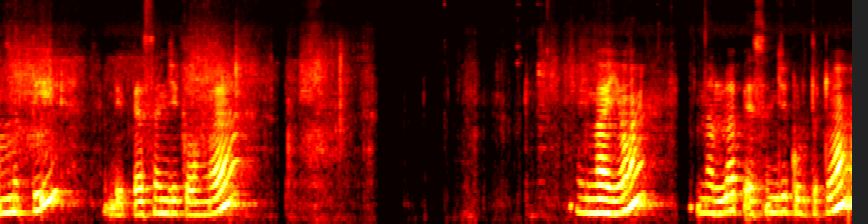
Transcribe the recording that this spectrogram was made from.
அமுத்தி இப்படி பிசைஞ்சிக்கோங்க. வெங்காயம் நல்லா பிசைஞ்சு கொடுத்துட்டோம்.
